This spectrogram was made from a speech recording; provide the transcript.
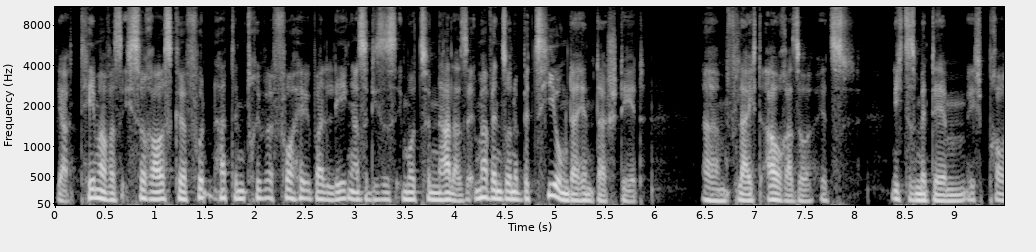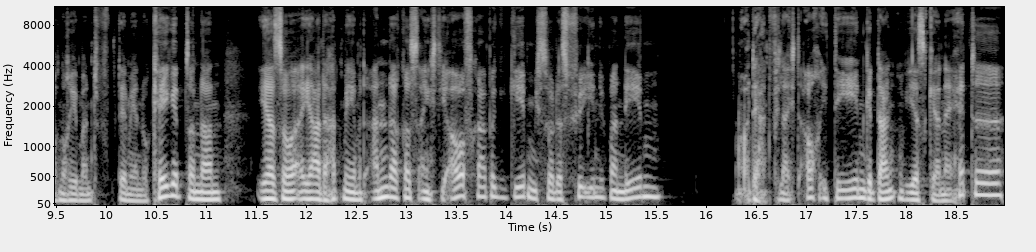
ja, Thema, was ich so rausgefunden hatte, drüber vorher überlegen, also dieses Emotionale, also immer wenn so eine Beziehung dahinter steht, ähm, vielleicht auch, also jetzt nicht das mit dem, ich brauche noch jemand, der mir ein Okay gibt, sondern eher so, ja, da hat mir jemand anderes eigentlich die Aufgabe gegeben, ich soll das für ihn übernehmen Oh, der hat vielleicht auch Ideen, Gedanken, wie er es gerne hätte.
